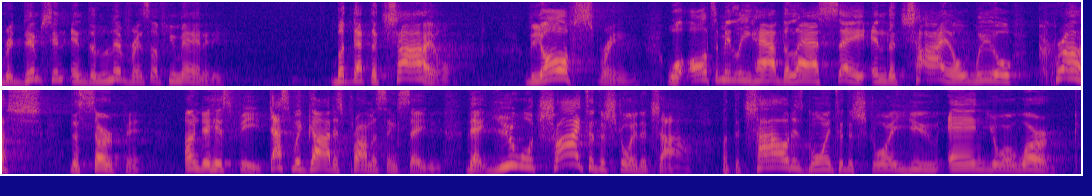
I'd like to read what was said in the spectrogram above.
redemption and deliverance of humanity. But that the child, the offspring, will ultimately have the last say, and the child will crush the serpent under his feet. That's what God is promising Satan, that you will try to destroy the child but the child is going to destroy you and your work.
